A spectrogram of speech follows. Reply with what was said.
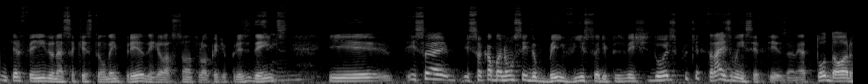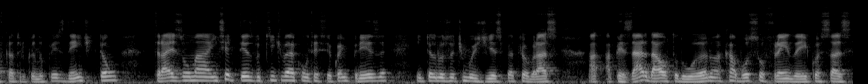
interferindo nessa questão da empresa em relação à troca de presidentes. Sim. E isso, é, isso acaba não sendo bem visto ali para os investidores, porque traz uma incerteza, né? Toda hora ficar trocando o presidente, então traz uma incerteza do que, que vai acontecer com a empresa. Então, nos últimos dias, Petrobras, a, apesar da alta do ano, acabou sofrendo aí com essas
